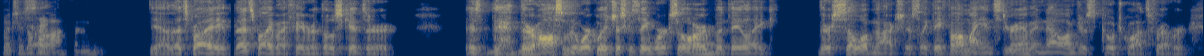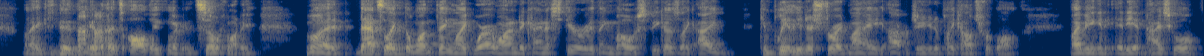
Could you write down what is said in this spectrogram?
Which is yeah. so awesome. Yeah, that's probably that's probably my favorite. Those kids are they're awesome to work with just because they work so hard, but they like they're so obnoxious. Like they found my Instagram and now I'm just coach quads forever. Like uh-huh. that's all they fucking. It's so funny, but that's like the one thing like where I wanted to kind of steer everything most because like I completely destroyed my opportunity to play college football by being an idiot in high school.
